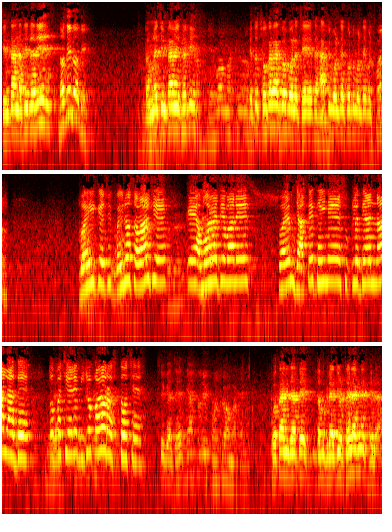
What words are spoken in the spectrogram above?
ચિંતા નથી થતી? નથી થતી. તમને ચિંતા નહીં થતી? એ તો છોકરા તો બોલે છે હાથી સાચું બોલતે ખોટું બોલતે પણ ભાઈ કે છે ભાઈનો સવાલ છે કે અમારા જેવાને સ્વયં જાતે થઈને શુક્લ ધ્યાન ના લાગે તો પછી એને બીજો કયો રસ્તો છે? શું કે છે? પોતાની જાતે તમે ગ્રેજ્યુએટ થયેલા કે નહીં થયેલા?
